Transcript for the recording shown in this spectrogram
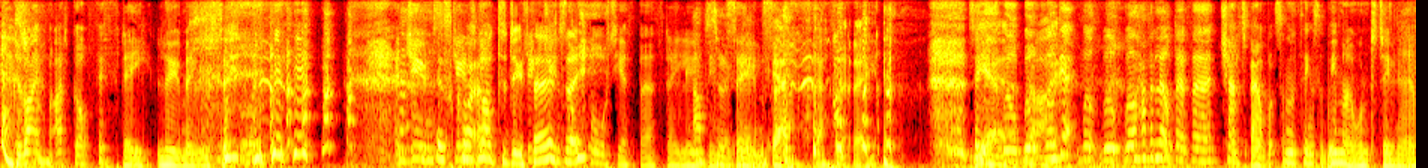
because I've I've got fifty looming soon. And June's, It's June's quite got, hard to do Ju- June's got 30. 40th birthday looming Absolutely, soon. So, yeah, definitely. so yeah, Yeah, we'll, we'll, we'll get we'll, we'll, we'll have a little bit of a chat about what some of the things that we might want to do now.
